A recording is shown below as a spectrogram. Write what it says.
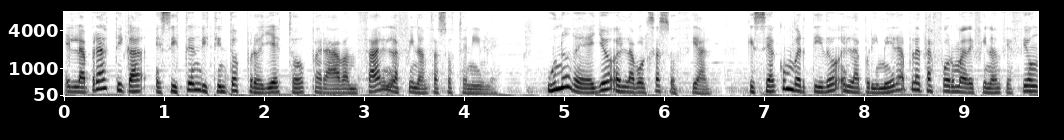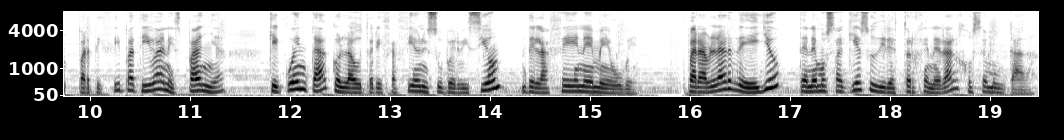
En la práctica existen distintos proyectos para avanzar en las finanzas sostenibles. Uno de ellos es la Bolsa Social, que se ha convertido en la primera plataforma de financiación participativa en España que cuenta con la autorización y supervisión de la CNMV. Para hablar de ello, tenemos aquí a su director general, José Moncada.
